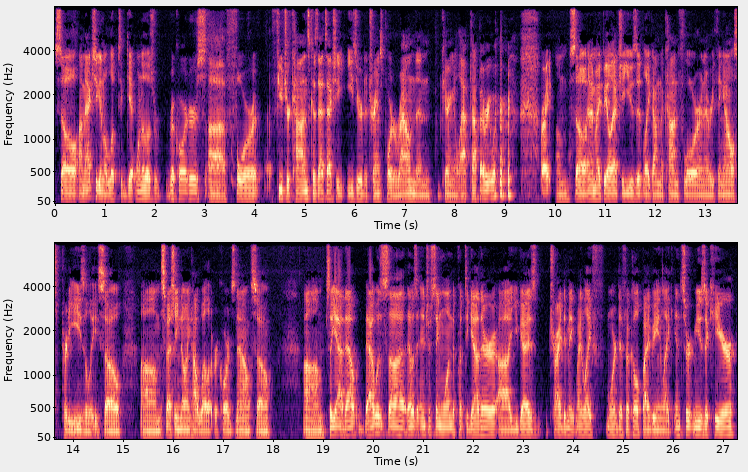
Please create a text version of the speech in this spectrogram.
So I'm actually going to look to get one of those re- recorders uh, for future cons because that's actually easier to transport around than carrying a laptop everywhere. Right. um, so and I might be able to actually use it like on the con floor and everything else pretty easily. So um, especially knowing how well it records now. So. Um, so yeah, that that was uh, that was an interesting one to put together. Uh, you guys tried to make my life more difficult by being like insert music here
